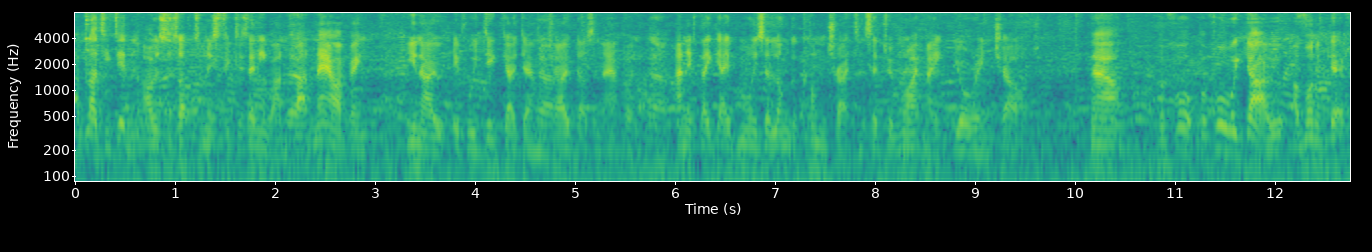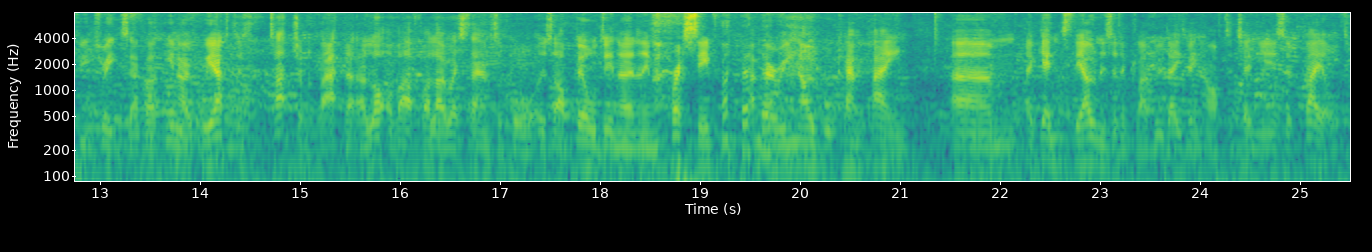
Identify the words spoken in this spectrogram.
I bloody didn't. I was as optimistic as anyone. Yeah. But now I think, you know, if we did go down, which I hope doesn't happen, and if they gave Moyes a longer contract and said to him, right, mate, you're in charge. Now, before before we go, I want to get a few tweets out, but you know, we have to touch on the fact that a lot of our fellow West Ham supporters are building an impressive and very noble campaign um, against the owners of the club, who they think after 10 years have failed.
